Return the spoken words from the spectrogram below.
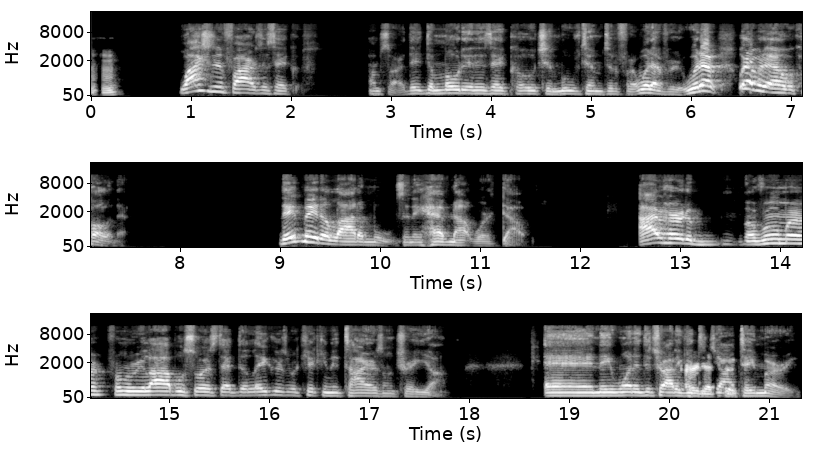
Mm-hmm. Washington fires his head. I'm sorry, they demoted his head coach and moved him to the front. Whatever, whatever, whatever the hell we're calling that. They've made a lot of moves and they have not worked out. I've heard a, a, rumor from a reliable source that the Lakers were kicking the tires on Trae Young, and they wanted to try to get to Dejounte Murray,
